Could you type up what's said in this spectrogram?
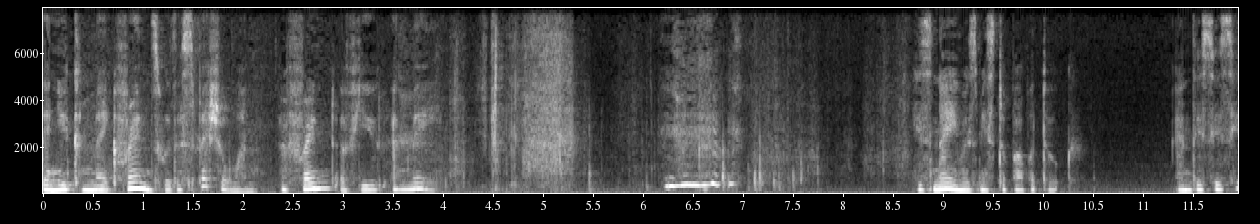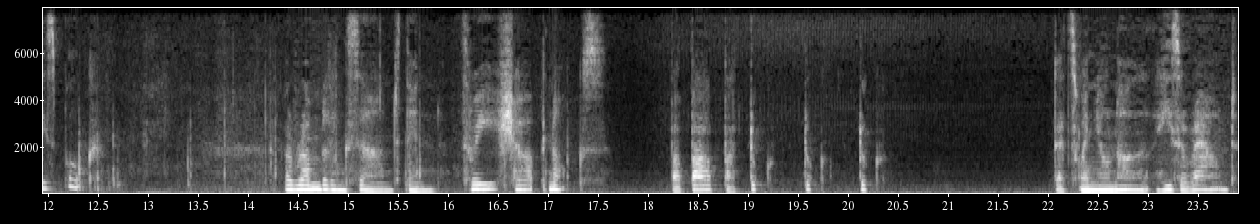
then you can make friends with a special one, a friend of you and me. his name is Mr. Babadook, and this is his book. A rumbling sound, then three sharp knocks. Ba-ba-ba-dook, dook, dook. That's when you'll know he's around.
